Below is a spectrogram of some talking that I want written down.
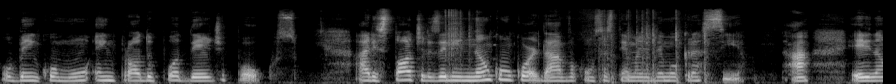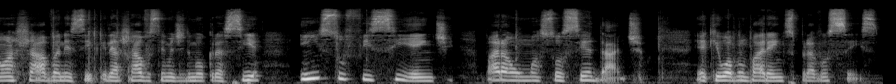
o bem comum em prol do poder de poucos. Aristóteles ele não concordava com o sistema de democracia tá? Ele não achava nesse, ele achava o sistema de democracia insuficiente para uma sociedade. E aqui eu abro um parênteses para vocês.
